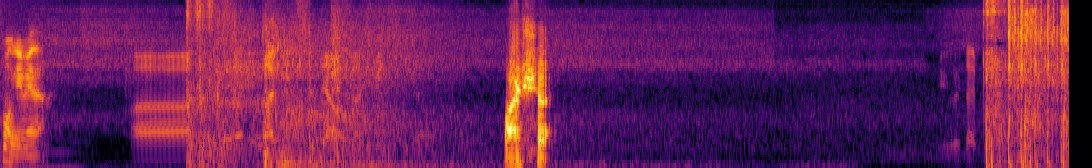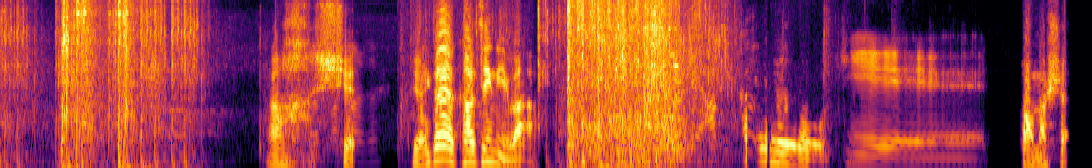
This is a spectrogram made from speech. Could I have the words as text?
我给你拿。完事。啊，shit，有一个靠近你吧。哦耶，我们是。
